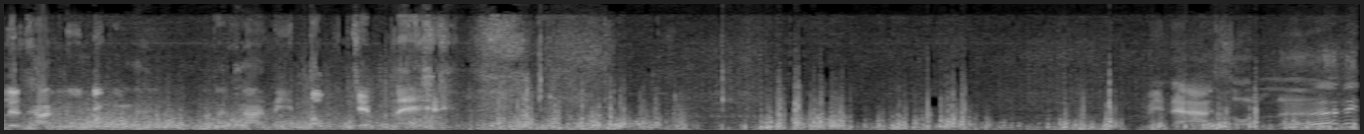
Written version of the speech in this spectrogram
เลือกข้างนู้นดีกว่าถ้าข้างนี้ตกเจ็บแน่ ไม่น่าสนเลย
